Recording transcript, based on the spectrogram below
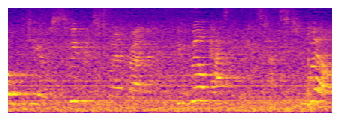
Oh, dear, sweet Winnifred. You will pass the Queen's test. You will.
